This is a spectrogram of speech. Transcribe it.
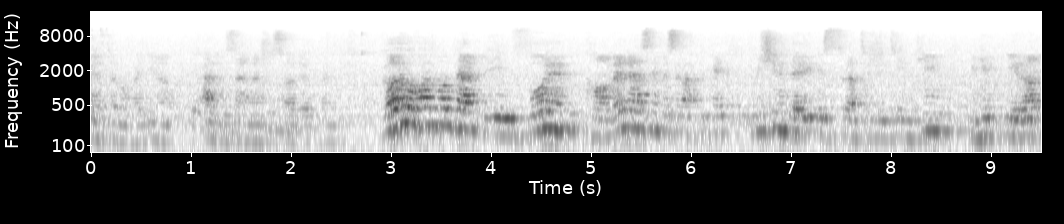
میفته بخواهی اینا البسن نشه صادر کنی گاهی اوقات ما در این فرم کامل هستیم مثل وقتی که میشینیم در این strategy thinking میگیم ایران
